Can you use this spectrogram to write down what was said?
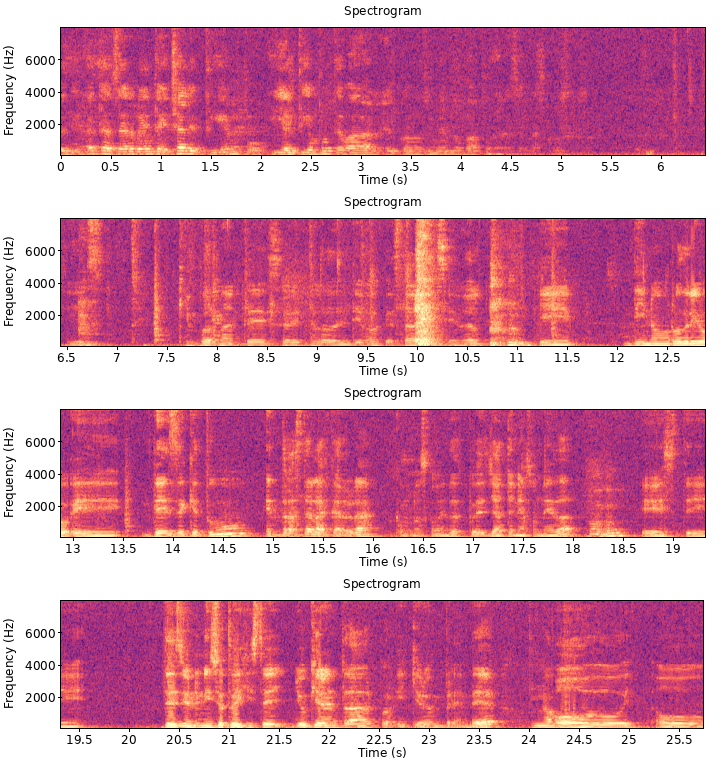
Dedícate a hacer 20, échale tiempo y el tiempo te va a dar el conocimiento para poder hacer. Qué importante es ahorita lo del tiempo que estabas diciendo. Y Dino, Rodrigo, eh, desde que tú entraste a la carrera, como nos comentas, pues ya tenías una edad. Este, desde un inicio tú dijiste, yo quiero entrar porque quiero emprender. O, o,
